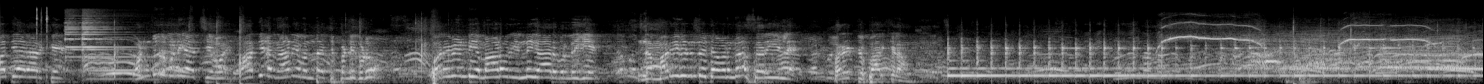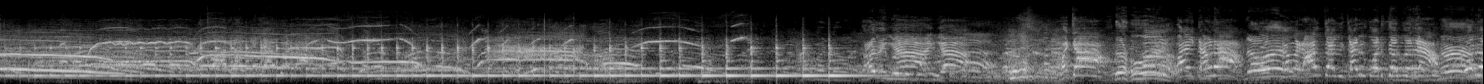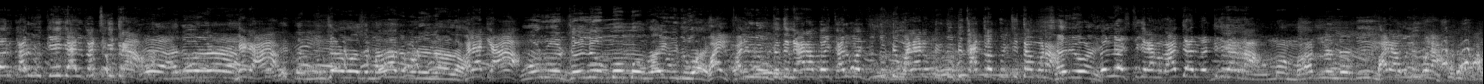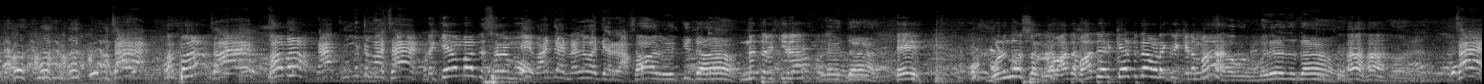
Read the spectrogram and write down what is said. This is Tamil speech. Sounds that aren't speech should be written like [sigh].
வாத்தியாரா இருக்கேன். ஒன்பது மணி ஆச்சு. வாத்தியார் நானே வந்தாச்சு பள்ளிக்கூடம். வர வேண்டிய மாணவர் இன்னும் யாரும் வரலையே. இந்த மறைவிழுந்து தவறு தான் சரியில்லை. வரட்டு பார்க்கலாம். ஒரு கீ கால். என்னடா? விளையாட்டியா? ஒரு ஒரு சொல்லு வாய்க்குது வாய் வாய், பள்ளிக்கூடம் விட்டுட்டு நேரா போய் வச்சு துட்டு, மலையாளம் பிடிச்சு துட்டு, காத்துல பிடிச்சு தான் போனான். சரி, வாய். வெளில வச்சுக்கிறாங்க, வாத்தியார். அம்மா மாட்டினடி வாடா, உள்ளுக்கு போலாம். சார், அப்பா சார், நான் கும்பிட்டுமா சார்? உனக்கு ஏமாந்து சிரமம் ஏய், வாத்தியார் நல்ல வாத்தியார்ரா. சார் வைக்கிட்டா என்னத்த வைக்கிற ஏய் ஒழுங்கா சொல்ற வாத வாத்தியார் கேட்டுதான் உனக்கு வைக்கணுமா ஒரு மரியாதை தான்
